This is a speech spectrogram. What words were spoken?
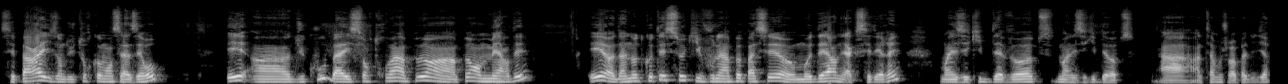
C'est pareil, ils ont du tout recommencer à zéro. Et euh, du coup, bah, ils se sont retrouvés un peu un peu emmerdés et euh, d'un autre côté, ceux qui voulaient un peu passer au moderne et accélérer, moi les équipes DevOps, moi les équipes DevOps, ah un terme j'aurais pas dû dire,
